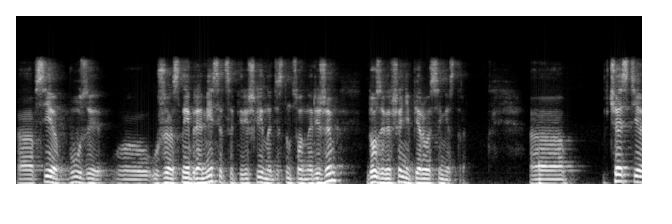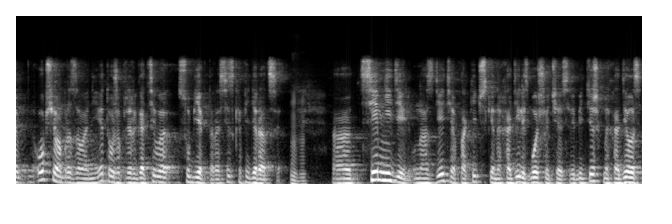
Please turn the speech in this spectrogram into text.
а, все вузы э, уже с ноября месяца перешли на дистанционный режим до завершения первого семестра. Э, в части общего образования это уже прерогатива субъекта Российской Федерации. Угу. Семь недель у нас дети фактически находились, большая часть ребятишек находилась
